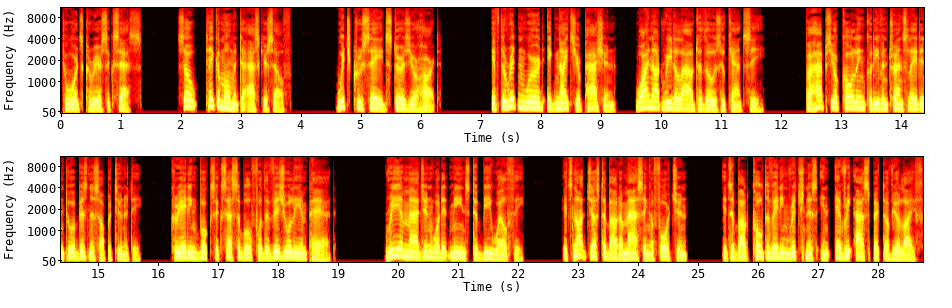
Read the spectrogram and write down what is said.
towards career success. So, take a moment to ask yourself which crusade stirs your heart? If the written word ignites your passion, why not read aloud to those who can't see? Perhaps your calling could even translate into a business opportunity, creating books accessible for the visually impaired. Reimagine what it means to be wealthy. It's not just about amassing a fortune, it's about cultivating richness in every aspect of your life.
